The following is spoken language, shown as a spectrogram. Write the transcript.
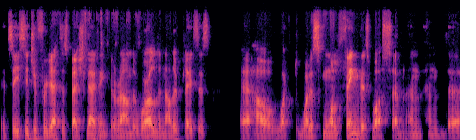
it's easy to forget, especially I think around the world and other places, uh, how what what a small thing this was, and and and uh,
